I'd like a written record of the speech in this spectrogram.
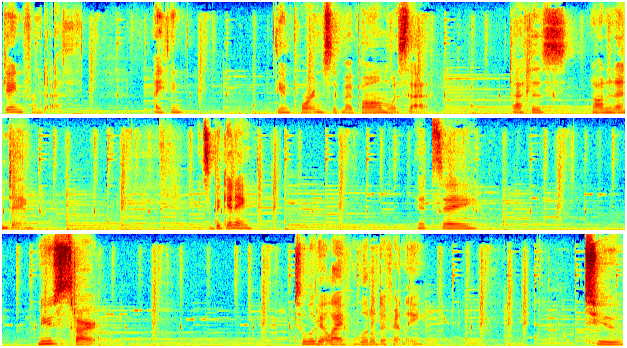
gain from death. I think the importance of my poem was that death is not an ending, it's a beginning. It's a new start to look at life a little differently, to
